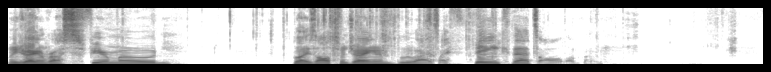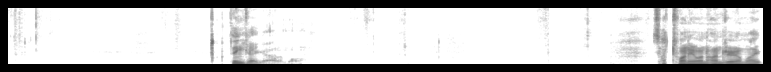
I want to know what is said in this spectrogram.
Wing Dragon Ra Sphere Mode, Blue Eyes Ultimate Dragon, and Blue Eyes. I think that's all of them. I think I got them all. So 2100. I'm like,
